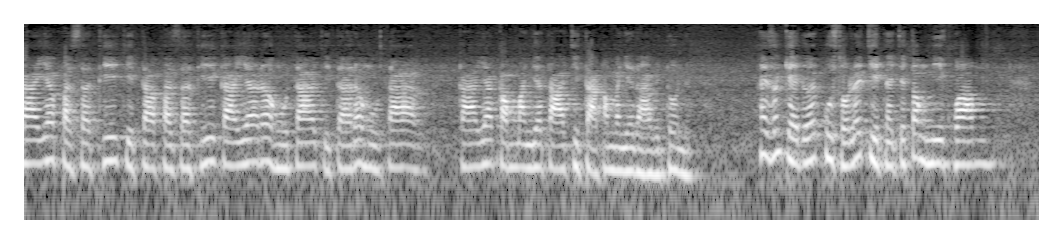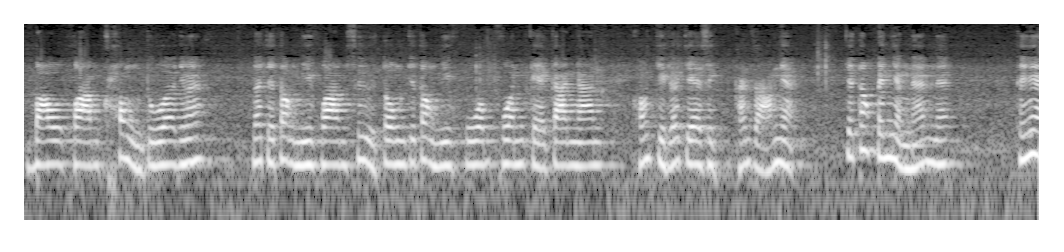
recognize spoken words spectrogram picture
กายปัสสัทธิจิตตาปัสสัทธิกายระหูตา จิตตาระหูตา กายกรรมัญญาตา จิตตากรรมัญญาตาเป็นต้นให้สังเกตดูว่ากุศลและจิตนะจะต้องมีความเบาความคล่องตัวใช่ไหม แล้วจะต้องมีความซื่อตรง จะต้องมีควรควรแก่การงานของจิตและเจสิกขันสามเนี่ย จะต้องเป็นอย่างนั้นนะทีนี้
